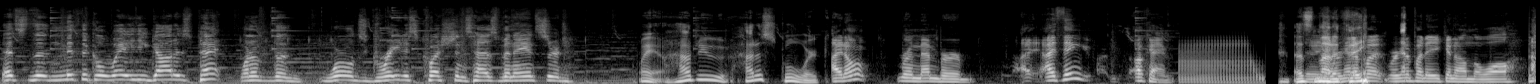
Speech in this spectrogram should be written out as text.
That's the mythical way he got his pet. One of the world's greatest questions has been answered. Wait, how do how does school work? I don't remember. I, I think okay. That's not go. a we're thing. Gonna put, we're gonna put Aiken on the wall. I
